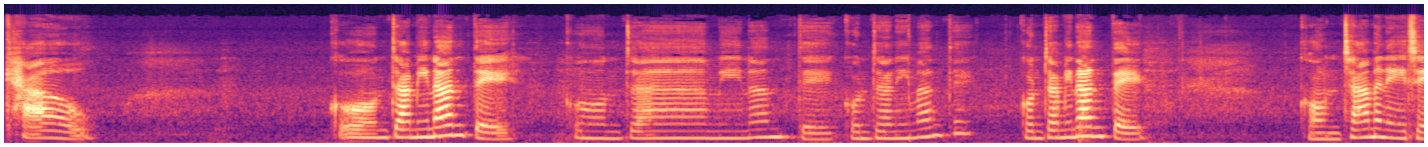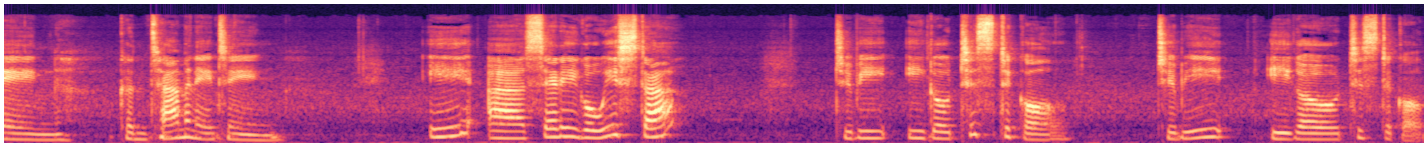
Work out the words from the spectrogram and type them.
Cow. Contaminante. Contaminante. Contaminante. Contaminante. Contaminating. Contaminating. Y uh, ser egoísta. To be egotistical. To be egotistical.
